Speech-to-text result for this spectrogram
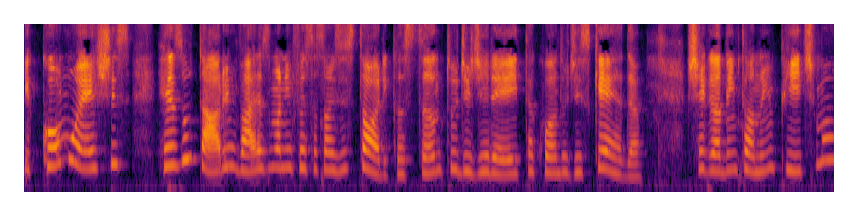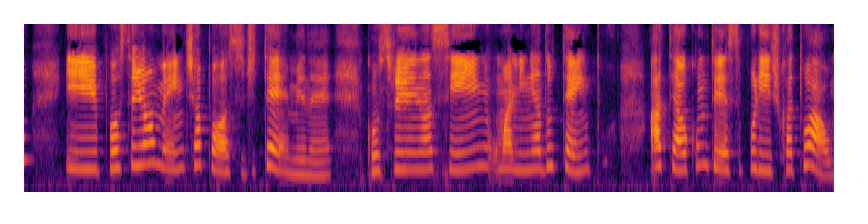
e como estes resultaram em várias manifestações históricas, tanto de direita quanto de esquerda, chegando então no impeachment e posteriormente a posse de Temer, né? Construindo assim uma linha do tempo até o contexto político atual.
